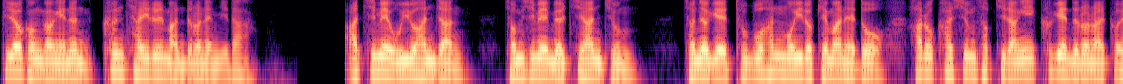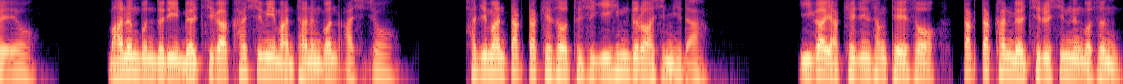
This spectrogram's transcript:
뼈 건강에는 큰 차이를 만들어냅니다. 아침에 우유 한 잔, 점심에 멸치 한 줌, 저녁에 두부 한 모 이렇게만 해도 하루 칼슘 섭취량이 크게 늘어날 거예요. 많은 분들이 멸치가 칼슘이 많다는 건 아시죠? 하지만 딱딱해서 드시기 힘들어 하십니다. 이가 약해진 상태에서 딱딱한 멸치를 씹는 것은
